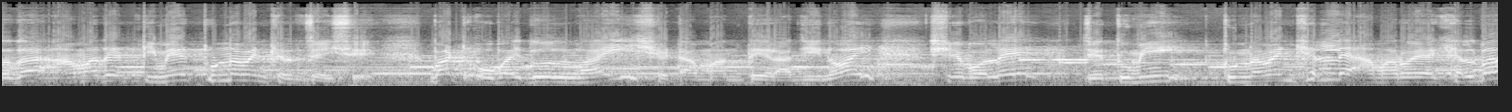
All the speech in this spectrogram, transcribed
দাদা, আমাদের টিমে টুর্নামেন্ট খেলতে চাইছে। বাট ওবায়দুল ভাই সেটা মানতে রাজি নয়। সে বলে যে, তুমি টুর্নামেন্ট খেললে আমার হয়ে খেলবা,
